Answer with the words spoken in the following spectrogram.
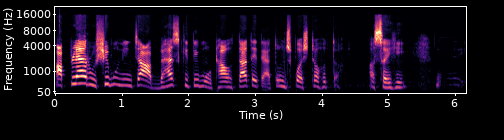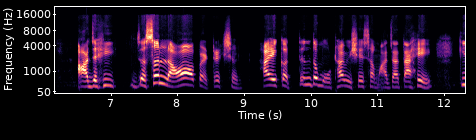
आपल्या ऋषीमुनींचा अभ्यास किती मोठा होता ते त्यातून स्पष्ट होतं. असंही आजही जसं लॉ ऑफ अट्रॅक्शन हा एक अत्यंत मोठा विषय समाजात आहे की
